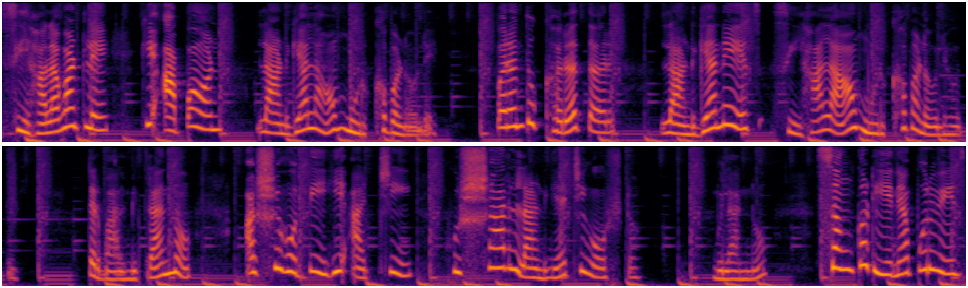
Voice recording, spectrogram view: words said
सिंहाला वाटले की आपण लांडग्याला मूर्ख बनवले. परंतु खरं तर लांडग्यानेच सिंहाला मूर्ख बनवले होते. तर बालमित्रांनो अशी होती ही आजची हुशार लांडग्याची गोष्ट. मुलांनो संकट येण्यापूर्वीच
